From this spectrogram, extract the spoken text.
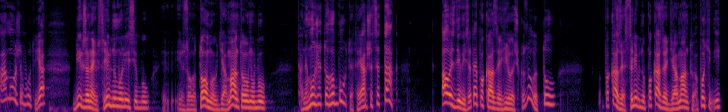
А може бути. Я біг за нею в срібному лісі був, і в золотому, і в діамантовому був. Та не може того бути. Та як же це так? А ось дивіться, та показує гілочку золоту, показує срібну, показує діаманту, а потім і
